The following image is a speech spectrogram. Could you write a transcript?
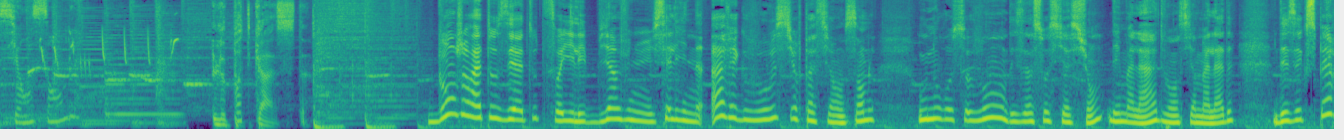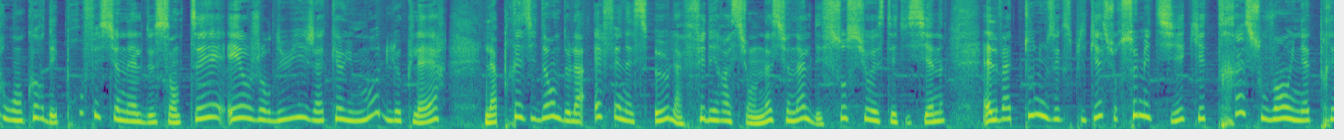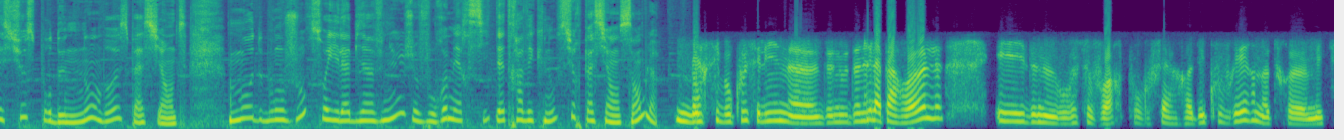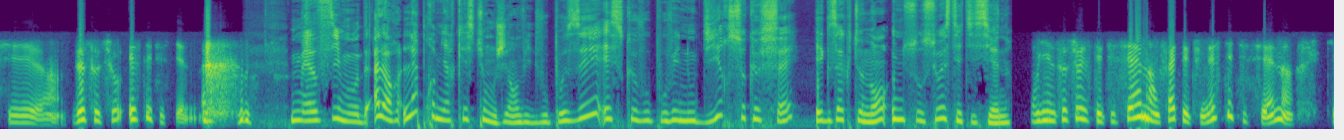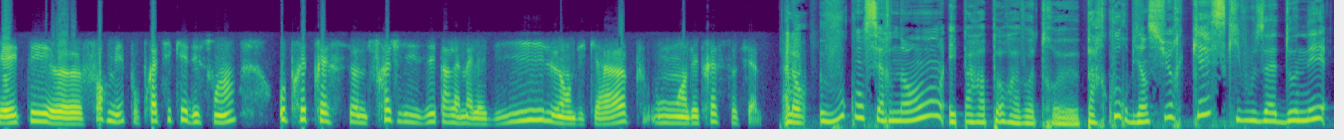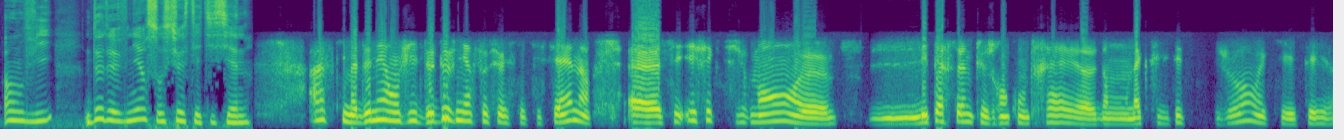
Patients ensemble. Le podcast. Bonjour à tous et à toutes, soyez les bienvenus. Céline avec vous sur Patients Ensemble où nous recevons des associations, des malades ou anciens malades, des experts ou encore des professionnels de santé. Et aujourd'hui, j'accueille Maude Leclerc, la présidente de la FNSE, la Fédération nationale des socio-esthéticiennes. Elle va tout nous expliquer sur ce métier qui est très souvent une aide précieuse pour de nombreuses patientes. Maude, bonjour, soyez la bienvenue. Je vous remercie d'être avec nous sur Patients Ensemble. Merci beaucoup Céline euh, de nous donner la parole et de nous recevoir pour faire découvrir notre métier euh, de socio-esthéticienne. Merci Maude. Alors, la première question que j'ai envie de vous poser, est-ce que vous pouvez nous dire ce que fait exactement une socio-esthéticienne? Oui, une socio-esthéticienne, en fait, est une esthéticienne qui a été euh, formée pour pratiquer des soins auprès de personnes fragilisées par la maladie, le handicap ou en détresse sociale. Alors, vous concernant et par rapport à votre parcours, bien sûr, qu'est-ce qui vous a donné envie de devenir socio-esthéticienne? Ah, ce qui m'a donné envie de devenir socio-esthéticienne, euh, c'est effectivement euh, les personnes que je rencontrais dans mon activité de jours et qui étaient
